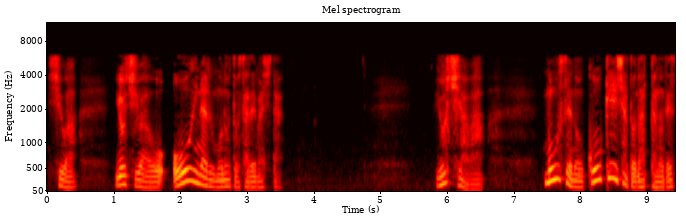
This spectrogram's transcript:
主はヨシュアを大いなるものとされました。ヨシアは、モーセの後継者となったのです。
